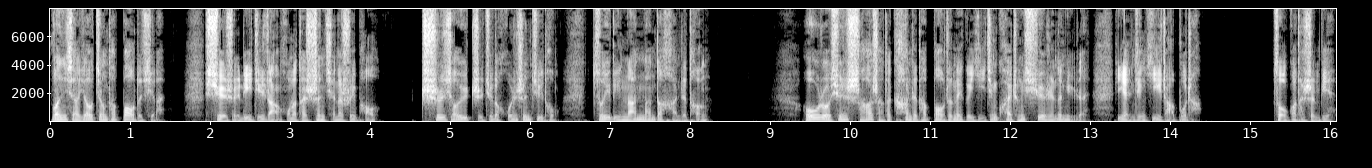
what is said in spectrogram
弯下腰将她抱了起来，血水立即染红了他身前的睡袍。池小雨只觉得浑身剧痛，嘴里喃喃的喊着疼。欧若轩傻傻的看着他抱着那个已经快成血人的女人，眼睛一眨不眨。走过他身边，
